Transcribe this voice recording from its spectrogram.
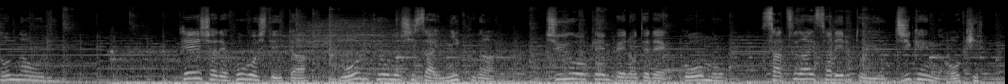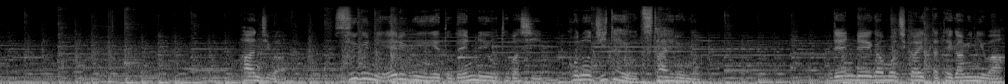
そんな折弊社で保護していたウォール教の司祭ニックが中央憲兵の手で拷問殺害されるという事件が起きる。ハンジはすぐにエルヴィンへと伝令を飛ばしこの事態を伝えるが伝令が持ち帰った手紙には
